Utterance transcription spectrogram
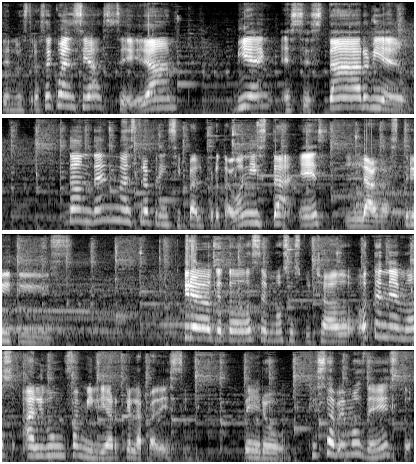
de nuestra secuencia será Bien es estar bien, donde nuestra principal protagonista es la gastritis. Creo que todos hemos escuchado o tenemos algún familiar que la padece. Pero, ¿qué sabemos de esto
